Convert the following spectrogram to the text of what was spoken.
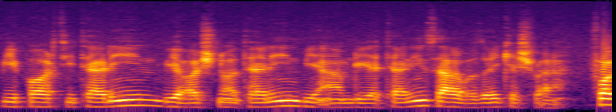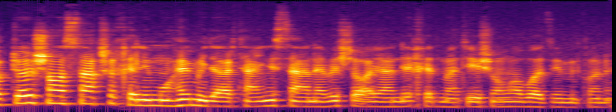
بی پارتی ترین، بی آشناترین، بی امریه ترین سربازای کشورن. فاکتور شانس نقش خیلی مهمی در تعیین سرنوشت آینده خدمتی شما بازی می‌کنه.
